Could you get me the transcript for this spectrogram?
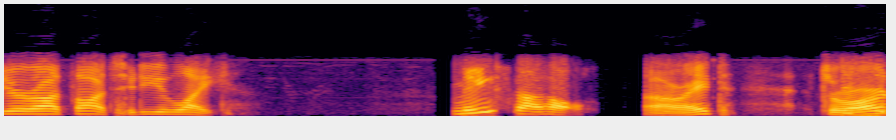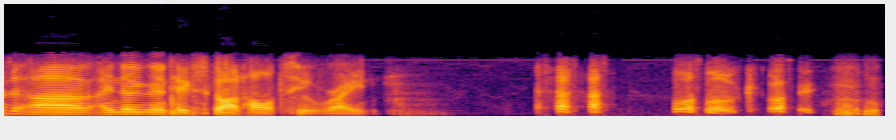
your uh, thoughts. Who do you like? Me, Scott Hall. All right, Gerard. uh, I know you're going to take Scott Hall too, right? well, of course.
